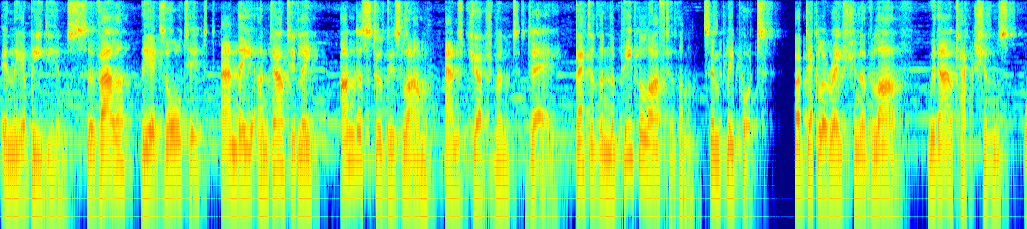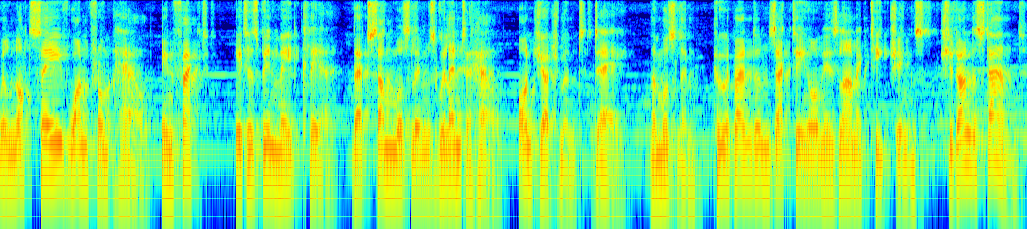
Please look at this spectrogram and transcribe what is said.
in the obedience of Allah, the Exalted, and they undoubtedly, understood Islam and Judgment Day better than the people after them. Simply put, a declaration of love, without actions, will not save one from hell. In fact, it has been made clear that some Muslims will enter hell on Judgment Day. The Muslim who abandons acting on Islamic teachings should understand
